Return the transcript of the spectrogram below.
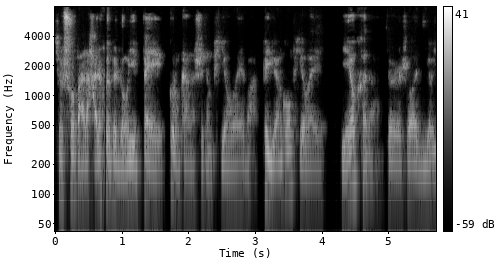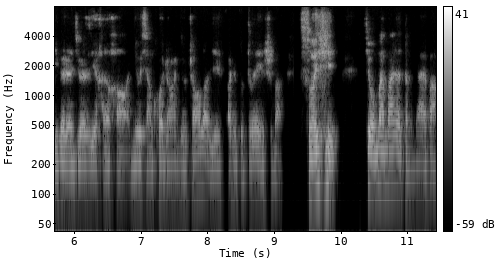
就说白了，还是会被容易被各种各样的事情 PUA 吧，被员工 PUA 也有可能。就是说，你有一个人觉得自己很好，你又想扩张，你就招了，你发现不对，是吧？所以就慢慢的等待吧，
